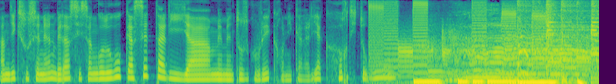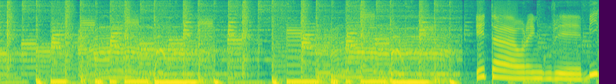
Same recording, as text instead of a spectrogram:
handik zuzenean beraz izango dugu kasetaria mementuz gure kronikalariak hortitugu. Eta orain gure bi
